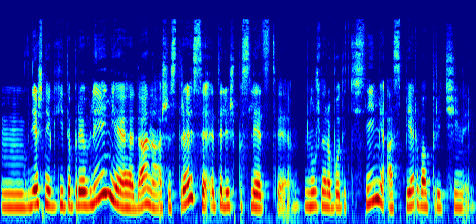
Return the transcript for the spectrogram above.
внешние какие-то проявления, да, наши стрессы, это лишь последствия. Нужно работать с ними, а с первопричиной.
